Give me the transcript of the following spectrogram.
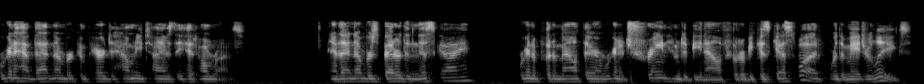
we're going to have that number compared to how many times they hit home runs. And if that number's better than this guy, we're going to put him out there and we're going to train him to be an outfielder because guess what? We're the major leagues.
